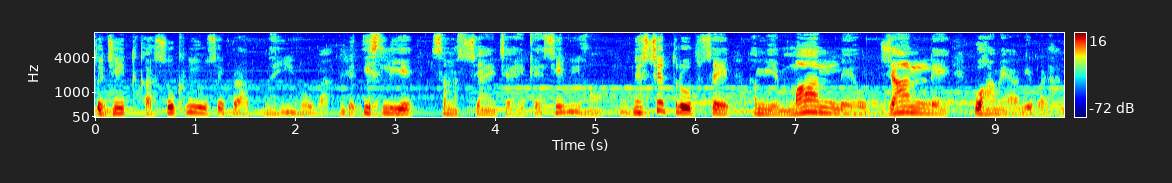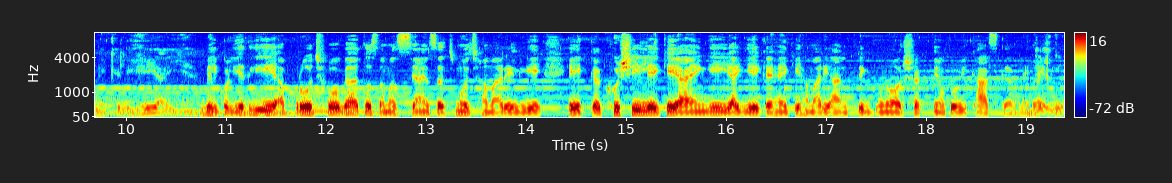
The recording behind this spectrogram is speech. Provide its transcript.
तो जीत का सुख भी उसे प्राप्त नहीं होगा। इसलिए समस्याएँ चाहे कैसी भी हों हम्म। निश्चित रूप से हम ये मान लें और जान लें वो हमें आगे बढ़ाने के लिए ही आई है। बिल्कुल यदि ये अप्रोच होगा तो समस्याएँ सचमुच हमारे लिए एक खुशी लेके आएँगी या ये कहें कि हमारी आंतरिक गुणों और शक्तियों को विकास करने के लिए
